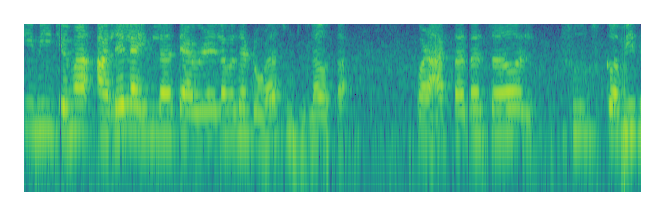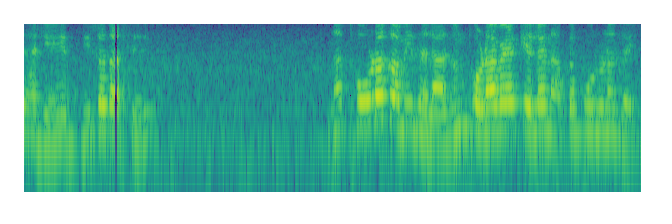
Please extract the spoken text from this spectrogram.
की मी जेव्हा आले लाईव्हला त्यावेळेला माझा डोळा सुजला होता. पण आता त्याचं सूज कमी झाली आहे हे दिसत असेल. ना थोडं कमी झालं. अजून थोडा वेळ केलं ना तर पूर्ण जाईल.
